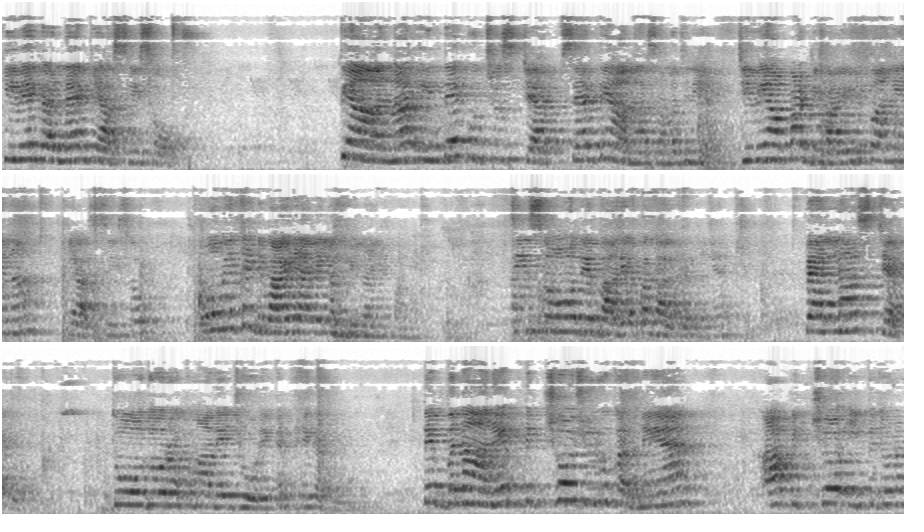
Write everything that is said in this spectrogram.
ਕਿਵੇਂ ਕਰਨਾ ਹੈ 8100 ਧਿਆਨ ਨਾਲ ਇਹਦੇ ਕੁਝ ਸਟੈਪਸ ਹੈ, ਧਿਆਨ ਨਾਲ ਸਮਝਣੀ ਹੈ। ਜਿਵੇਂ ਆਪਾਂ ਡਿਵਾਈਡ ਪਾਣੇ ਆ ਨਾ 8100 ਉਵੇਂ ਤੇ ਡਿਵਾਈਡ ਐਵੇਂ ਲੰਬੀ ਲਾਈਨ ਪਾਣੀ 300 ਦੇ ਬਾਰੇ ਆਪਾਂ ਗੱਲ ਕਰਨੀ ਹੈ। ਪਹਿਲਾ ਸਟੈਪ ਦੋ ਦੋ ਰਕਮਾਂ ਦੇ ਜੋੜੇ ਇਕੱਠੇ ਕਰਨੇ। ਤੇ ਬਣਾਣੇ ਪਿੱਛੋਂ ਸ਼ੁਰੂ ਕਰਨੇ ਆ ਆ ਪਿੱਛੋਂ ਇੱਕ ਜੋੜਾ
